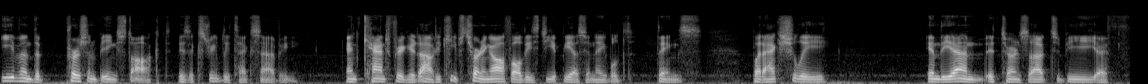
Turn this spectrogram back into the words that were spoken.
even the person being stalked is extremely tech savvy and can't figure it out. He keeps turning off all these GPS enabled things, but actually, in the end, it turns out to be I, th-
